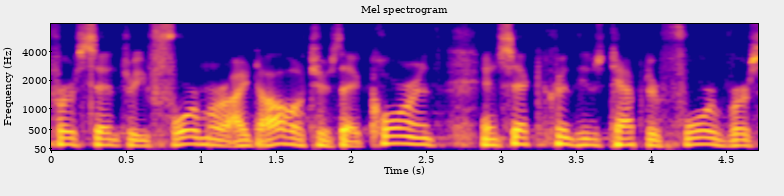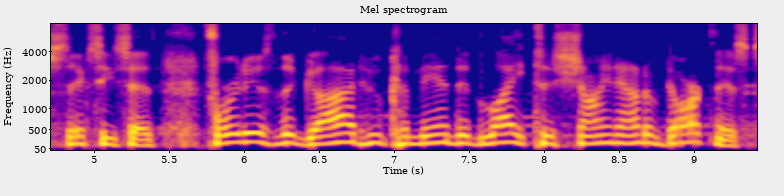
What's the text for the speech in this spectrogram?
first century former idolaters at Corinth. In Second Corinthians chapter 4 verse 6 he says for it is the God who commanded light to shine out of darkness.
